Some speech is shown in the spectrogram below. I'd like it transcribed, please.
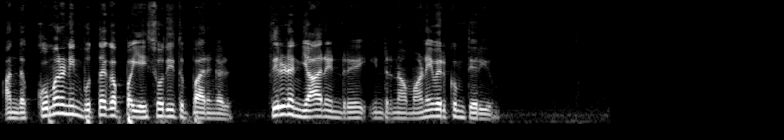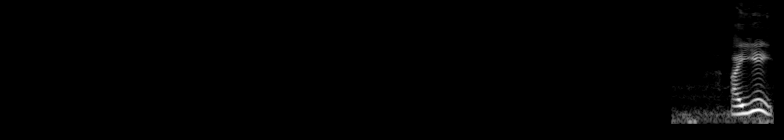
அந்த குமரனின் புத்தகப்பையை சோதித்து சோதித்துப் பாருங்கள். திருடன் யார் என்று இன்று நாம் அனைவருக்கும் தெரியும். ஐயை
